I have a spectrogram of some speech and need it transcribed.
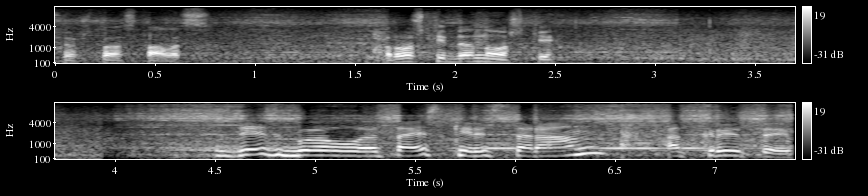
все, что осталось. Рожки до ножки. Здесь был тайский ресторан открытый.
